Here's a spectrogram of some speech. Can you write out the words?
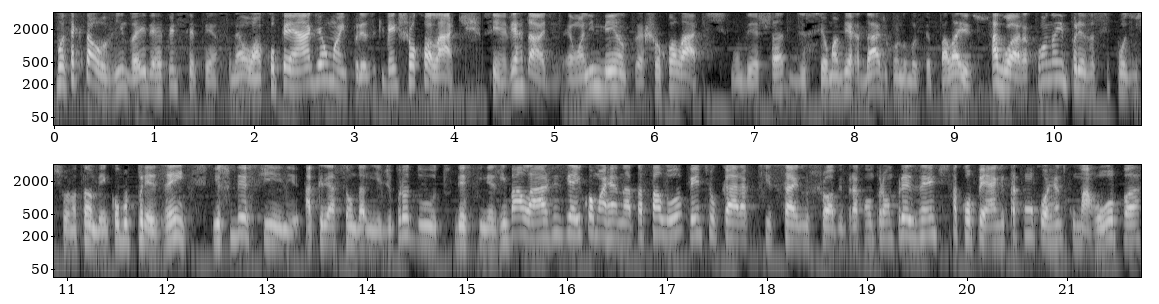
você que está ouvindo aí, de repente você pensa, né? A Copenhague é uma empresa que vende chocolate. Sim, é verdade. É um alimento, é chocolate. Não deixa de ser uma verdade quando você fala isso. Agora, quando a empresa se posiciona também como presentes, isso define a criação da linha de produto, define as embalagens, e aí, como a Renata falou, de repente o cara que sai no shopping para comprar um presente, a Copenhague está concorrendo concorrendo com uma roupa,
